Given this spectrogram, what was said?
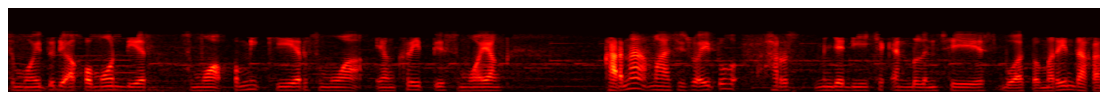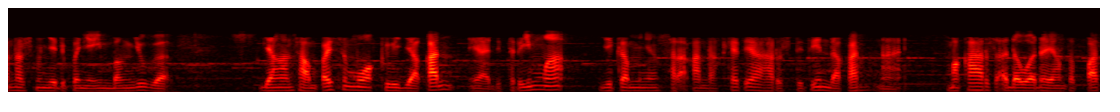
semua itu diakomodir semua pemikir semua yang kritis semua yang karena mahasiswa itu harus menjadi check and balances buat pemerintah kan harus menjadi penyeimbang juga. Jangan sampai semua kebijakan ya diterima jika menyengsarakan rakyat ya harus ditindakan nah maka harus ada wadah yang tepat.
